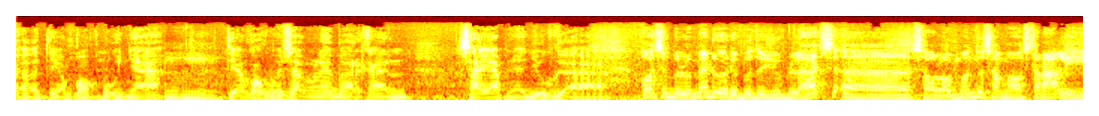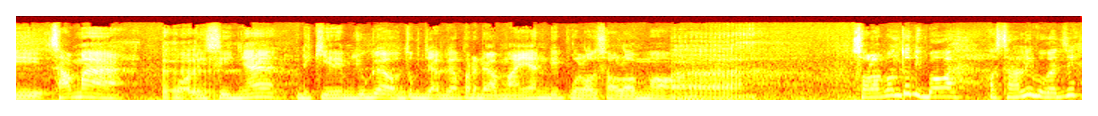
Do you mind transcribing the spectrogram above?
eh, Tiongkok punya. Mm-mm. Tiongkok bisa melebarkan sayapnya juga. Oh sebelumnya 2017 eh, Solomon tuh sama Australia sama Eh. polisinya dikirim juga untuk jaga perdamaian di Pulau Solomon. Eh, Solomon tuh di bawah Australia bukan sih?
